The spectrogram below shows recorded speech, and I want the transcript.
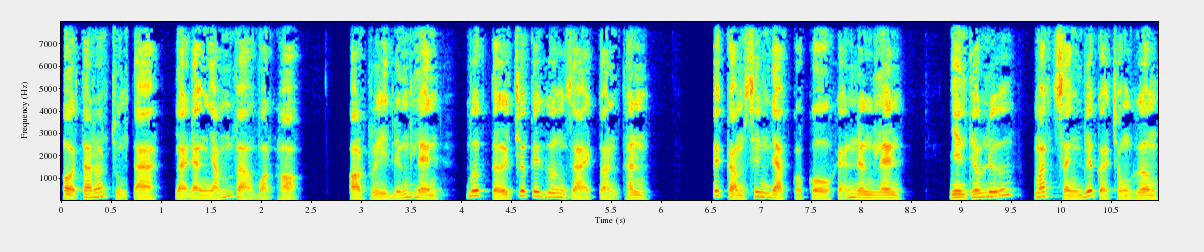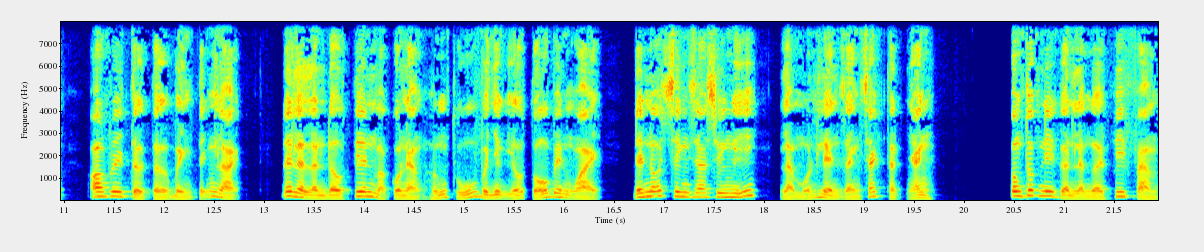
Hội Tarot chúng ta lại đang nhắm vào bọn họ. Audrey đứng lên, bước tới trước cái gương dài toàn thân. Cái cằm xinh đẹp của cô khẽ nâng lên. Nhìn thiếu nữ, mắt xanh biếc ở trong gương, Audrey từ từ bình tĩnh lại. Đây là lần đầu tiên mà cô nàng hứng thú với những yếu tố bên ngoài, đến nỗi sinh ra suy nghĩ là muốn lên danh sách thật nhanh. Công tước gần là người phi phạm,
